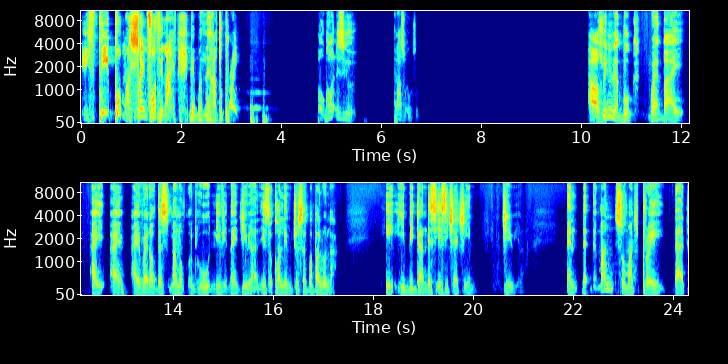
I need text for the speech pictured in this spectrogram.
If people must shine forth in life, they must learn how to pray. Oh, God is good. And that's what I was reading a book whereby I, I, I read of this man of God who lived in Nigeria. Used to call him Joseph Babalola. He, he began the CAC church in Nigeria. And the, the man so much prayed that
